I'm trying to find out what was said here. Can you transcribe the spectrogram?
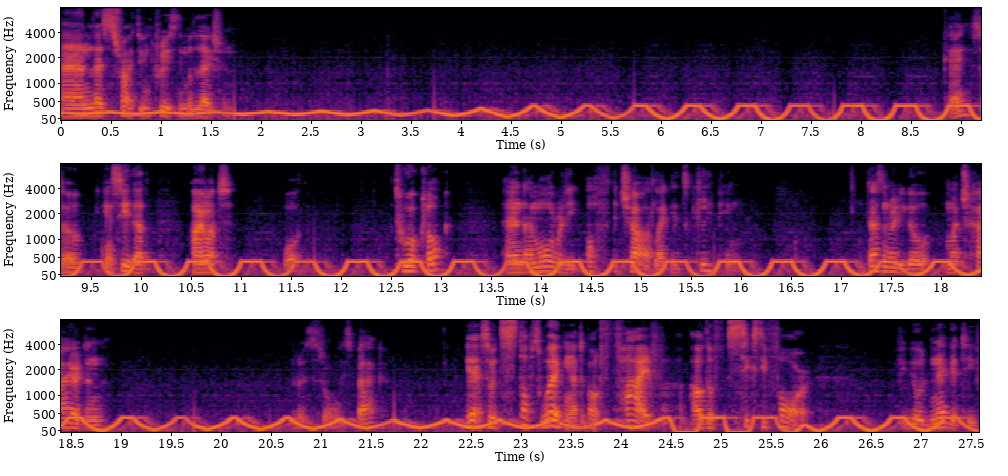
And let's try to increase the modulation. Okay, so you can see that I'm at what two o'clock and I'm already off the chart, like it's clipping. It doesn't really go much higher than let's roll this back. Yeah, so it stops working at about 5 out of 64 negative,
